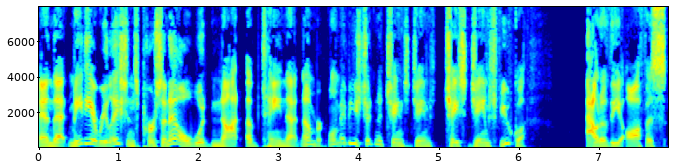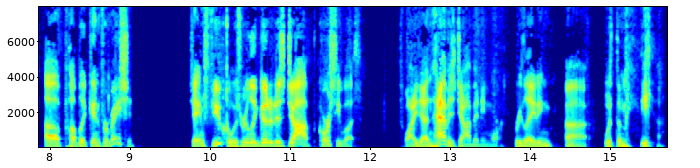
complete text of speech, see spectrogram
and that media relations personnel would not obtain that number. Well, maybe you shouldn't have changed James chased James Fuqua out of the Office of Public Information. James Fuqua was really good at his job. Of course he was. That's why he doesn't have his job anymore, relating uh, with the media.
